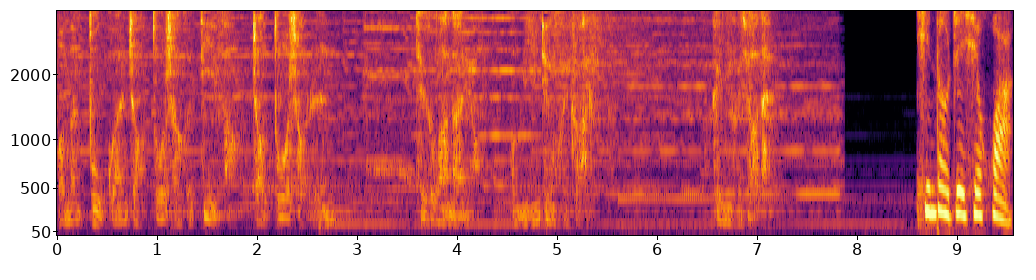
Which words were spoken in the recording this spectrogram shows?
我们不管找多少个地方，找多少人，这个王大勇，我们一定会抓住的。给你个交代。听到这些话。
